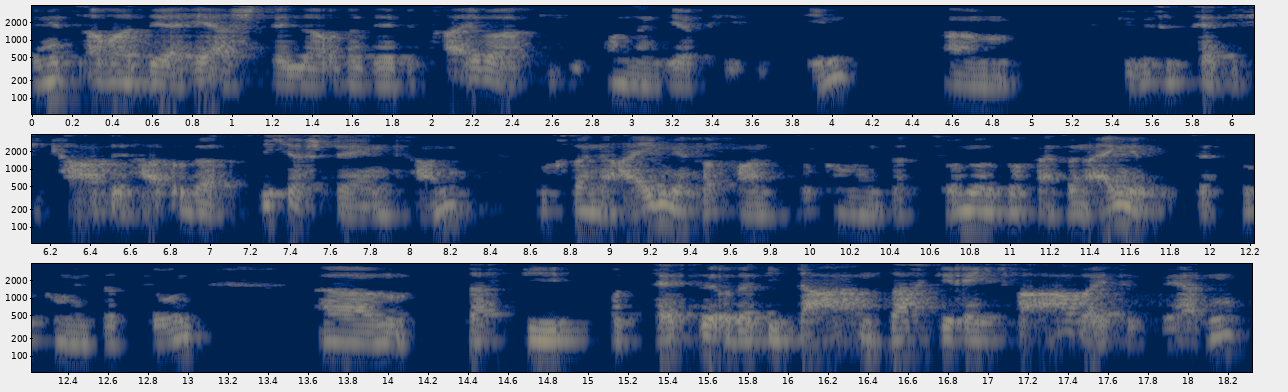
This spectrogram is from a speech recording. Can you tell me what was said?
Wenn jetzt aber der Hersteller oder der Betreiber dieses Online-ERP-Systems ähm, gewisse Zertifikate hat oder sicherstellen kann, durch seine eigene Verfahrensdokumentation oder durch seine eigene Prozessdokumentation, ähm, dass die Prozesse oder die Daten sachgerecht verarbeitet werden,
